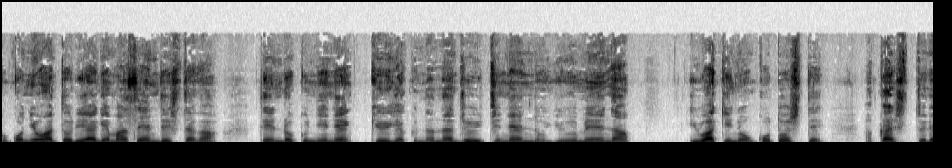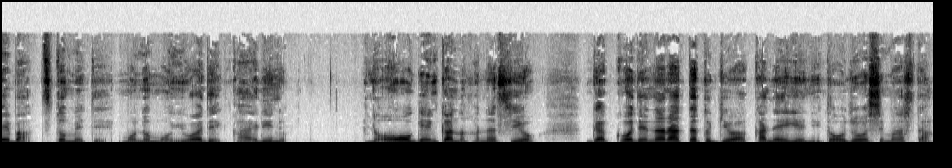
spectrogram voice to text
ここには取り上げませんでしたが、天禄2年971年の有名な岩木の語として、明かしつれば務めて物も岩で帰りぬ。の大喧嘩の話を学校で習った時は金家に同情しました。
